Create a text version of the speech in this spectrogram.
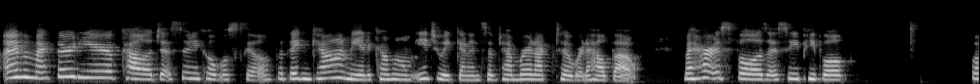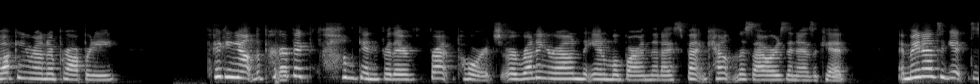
I am in my third year of college at SUNY Cobleskill, but they can count on me to come home each weekend in September and October to help out. My heart is full as I see people walking around our property, picking out the perfect pumpkin for their front porch, or running around the animal barn that I spent countless hours in as a kid. I may not to get to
